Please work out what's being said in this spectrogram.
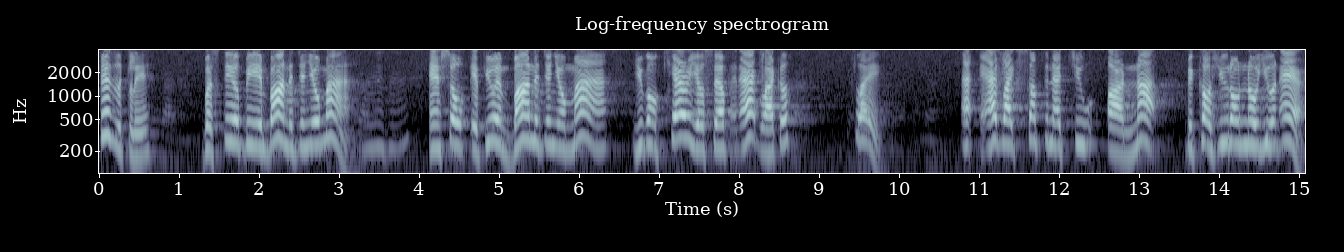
physically, but still be in bondage in your mind. Mm-hmm. And so, if you're in bondage in your mind, you're going to carry yourself and act like a slave. Act like something that you are not because you don't know you're an heir.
